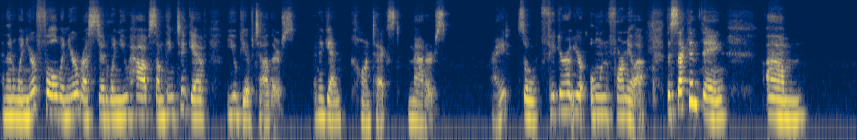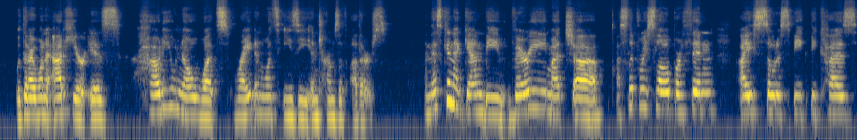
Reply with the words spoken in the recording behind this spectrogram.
and then when you're full, when you're rested, when you have something to give, you give to others. And again, context matters. Right? So figure out your own formula. The second thing um, that I want to add here is how do you know what's right and what's easy in terms of others? And this can again be very much uh, a slippery slope or thin ice, so to speak, because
